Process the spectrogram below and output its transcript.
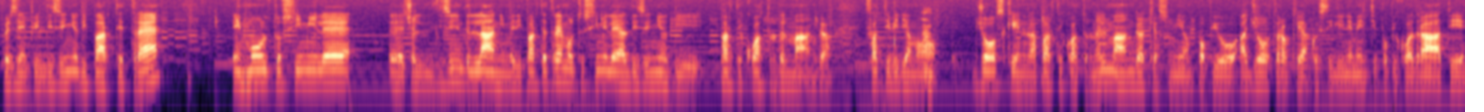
Per esempio, il disegno di parte 3 è molto simile, eh, cioè il disegno dell'anime di parte 3 è molto simile al disegno di parte 4 del manga. Infatti vediamo Josuke nella parte 4 nel manga che assomiglia un po' più a Jotaro che ha questi lineamenti un po' più quadrati,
